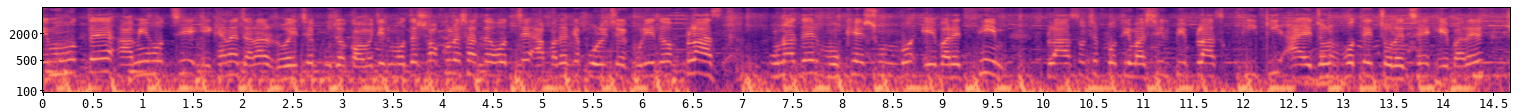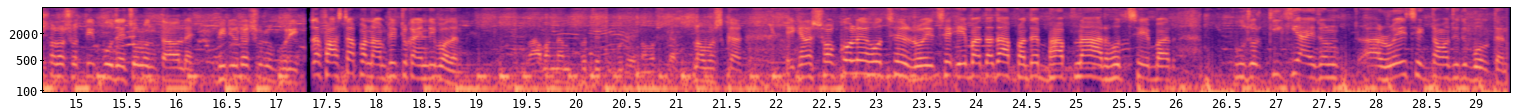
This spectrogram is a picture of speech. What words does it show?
এই মুহূর্তে আমি হচ্ছে এখানে যারা রয়েছে পূজা কমিটির মধ্যে, সকলের সাথে হচ্ছে আপনাদেরকে পরিচয় করিয়ে দেবো। প্লাস ওনাদের মুখে শুনব এবারে থিম প্লাস হচ্ছে প্রতিমা শিল্পী প্লাস কি কি আয়োজন হতে চলেছে এবারে সরস্বতী পূজায়? চলুন তাহলে ভিডিওটা শুরু করি। ফার্স্ট আপনার নামটা একটু কাইন্ডলি বলেন। আমার নাম হচ্ছে নমস্কার। নমস্কার। এখানে সকলে হচ্ছে রয়েছে। এবার দাদা আপনাদের ভাবনা আর হচ্ছে এবার পুজোর কি কি আয়োজন রয়েছে একটু আমার যদি বলতেন।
